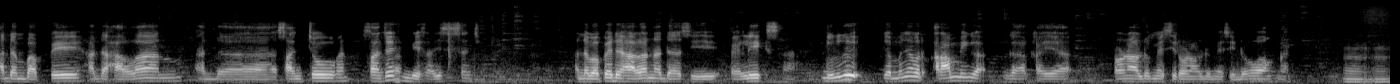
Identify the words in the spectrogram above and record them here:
ada Mbappe ada Halan ada Sancho kan. Sancho ya biasa aja sih Sancho. Ada Mbappe ada Halan ada si Felix. Nah dulu tuh zamannya rame nggak? Nggak kayak Ronaldo Messi Ronaldo Messi doang kan. Eh.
